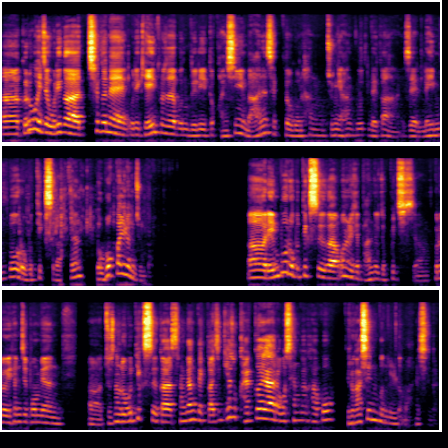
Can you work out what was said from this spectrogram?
어, 그리고 이제 우리가 최근에 우리 개인 투자자분들이 또 관심이 많은 섹터군 한 중에 한 군데가 이제 레인보우 로보틱스 같은 로봇 관련주입니다. 어, 레인보우 로보틱스가 오늘 이제 반등적 붙이죠. 그리고 현재 보면 어, 두산 로보틱스가 상장 때까지 계속 갈 거야 라고 생각하고 들어가시는 분들도 많으신 거예요.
